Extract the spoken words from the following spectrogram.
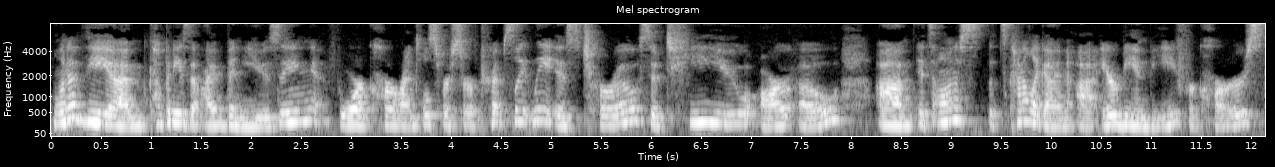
One of the um, companies that I've been using for car rentals for surf trips lately is Turo, so T-U-R-O. Um, it's on a, it's kind of like an uh, Airbnb for cars.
